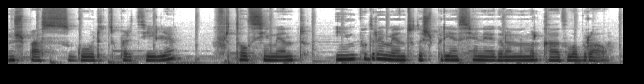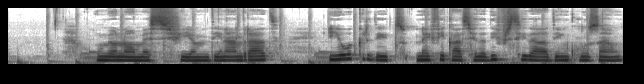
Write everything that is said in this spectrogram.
um espaço seguro de partilha, fortalecimento e empoderamento da experiência negra no mercado laboral. O meu nome é Sofia Medina Andrade e eu acredito na eficácia da diversidade e inclusão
